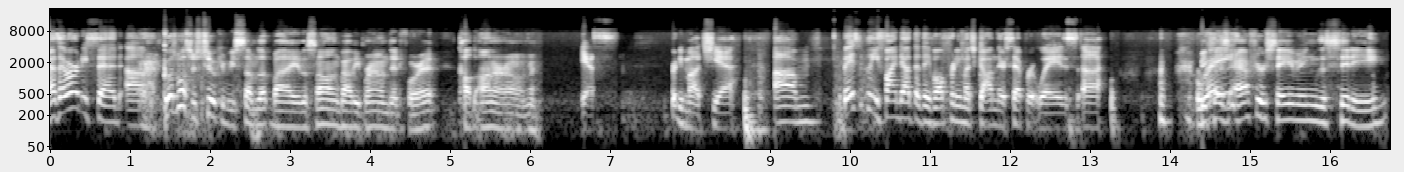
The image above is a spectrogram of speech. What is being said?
As I've already said, um, Ghostbusters 2 can be summed up by the song Bobby Brown did for it called On Our Own. yes, pretty much, yeah. Um, basically, you find out that they've all pretty much gone their separate ways. Uh, Because Ray, after saving the city,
